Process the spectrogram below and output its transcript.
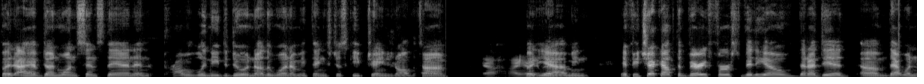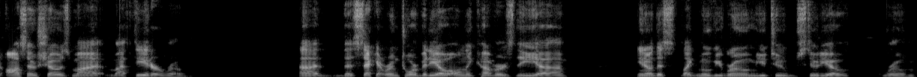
but I have done one since then, and probably need to do another one. I mean, things just keep changing all the oh, time. Yeah, I but you, yeah, I mean if you check out the very first video that I did, um, that one also shows my my theater room. Uh, the second room tour video only covers the, uh, you know, this like movie room, YouTube studio room.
